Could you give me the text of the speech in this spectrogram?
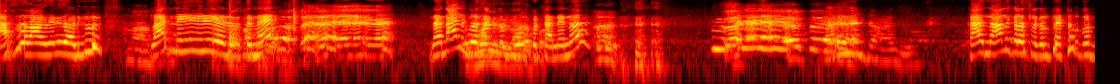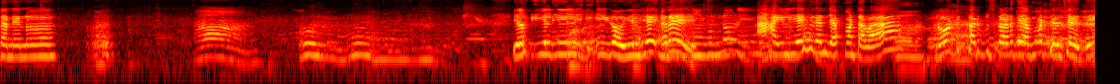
అసలు నాకు తెలియదు అడుగు. లాస్ట్ నేను అడుగుతానే నా నాలుగు రోజులు అక్కడ కూరుకుంటాను నేను. కాదు నాలుగు గ్లాసులు కలిపి పెట్టుకుంటాను నేను ఇగో వీళ్ళు అరే. ఆహా వీళ్ళు చేసిందని చెప్పమంటావా? నోటి కడుపుసి కడితే ఎమ్మటి తెలిసేది?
